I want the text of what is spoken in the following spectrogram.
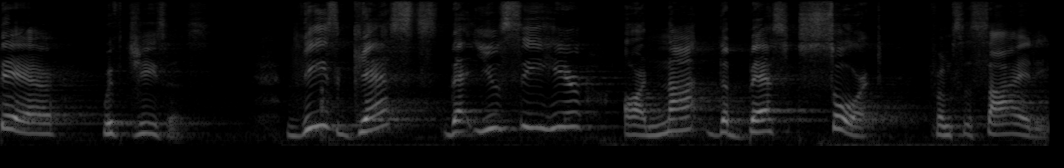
there with Jesus. These guests that you see here are not the best sort from society.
